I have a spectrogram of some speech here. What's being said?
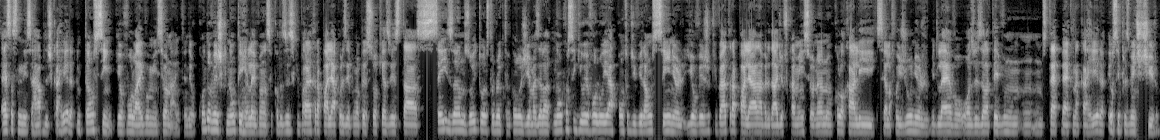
essa ascendência rápida de carreira, então sim, eu vou lá e vou mencionar, entendeu? Quando eu vejo que não tem relevância, quando às vezes que vai atrapalhar, por exemplo, uma pessoa que às vezes está seis anos, oito anos trabalhando tecnologia, mas ela não conseguiu evoluir a ponto de virar um senior. E eu vejo que vai atrapalhar, na verdade, eu ficar mencionando, colocar ali se ela foi junior, mid-level, ou às vezes ela teve um, um, um, step back na carreira, eu simplesmente tiro,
